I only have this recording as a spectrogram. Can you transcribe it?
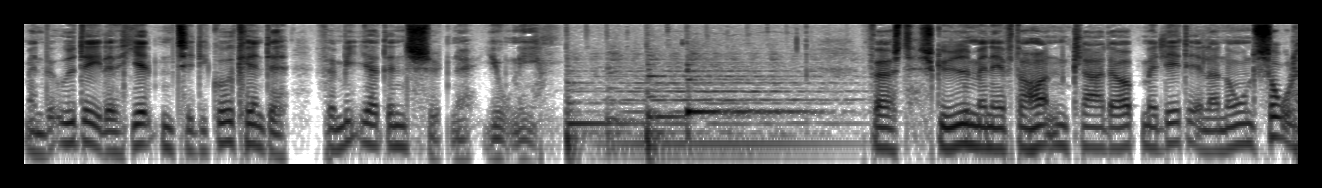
man vil uddele hjælpen til de godkendte familier den 17. juni. Først skyde, men efterhånden klarer det op med lidt eller nogen sol.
